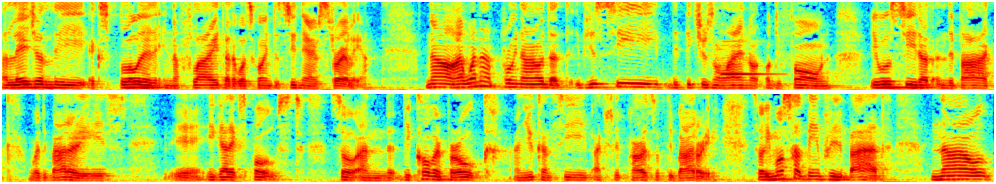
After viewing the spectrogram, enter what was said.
allegedly exploded in a flight that was going to Sydney, Australia. Now I want to point out that if you see the pictures online of the phone, you will see that in the back where the battery is, Eh, it got exposed. So and the cover broke and you can see actually parts of the battery. So it must have been pretty bad. Now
